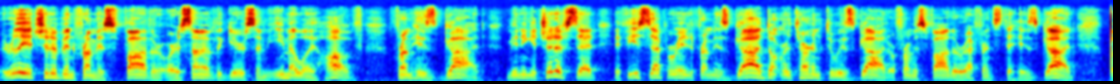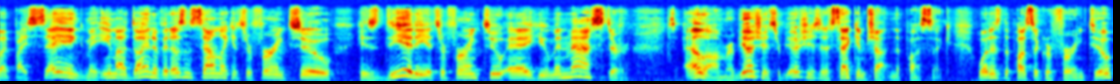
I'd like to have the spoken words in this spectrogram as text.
Really, it should have been from his father, or some of the Gersa, me'im elohav, from his God. Meaning it should have said, if he's separated from his God, don't return him to his God, or from his father, reference to his God. But by saying Me'im Adainov, it doesn't sound like it's referring to his deity, it's referring to a human master. So Elam, Rabbi Yoshi, Rabbi Yoshi said a second shot in the pasuk. What is the pasuk referring to?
